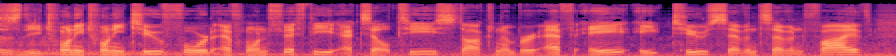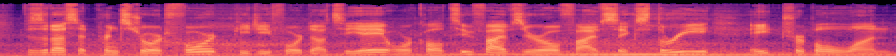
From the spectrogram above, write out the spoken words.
This is the 2022 Ford F-150 XLT, stock number FA82775. Visit us at Prince George Ford, pgford.ca, or call 250 563 8111.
